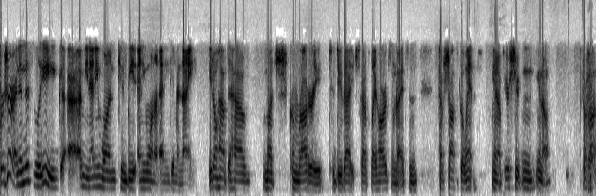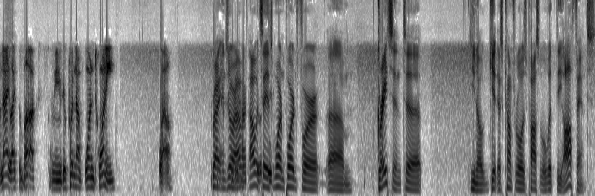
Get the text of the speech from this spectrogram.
For sure. And in this league, uh, I mean, anyone can beat anyone on any given night. You don't have to have much camaraderie to do that. You just got to play hard some nights and have shots go in. You know, if you're shooting, you know, it's a hot night like the Bucks. I mean, if you're putting up 120, well, Right, and Zora, I would, I would say it's more important for um, Grayson to, you know, get as comfortable as possible with the offense,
